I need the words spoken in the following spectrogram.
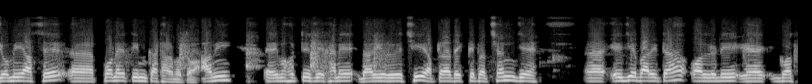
জমি আছে পৌনে তিন কাঠার মতো। আমি এই মুহূর্তে যেখানে দাঁড়িয়ে রয়েছি, আপনারা দেখতে পাচ্ছেন যে এই যে বাড়িটা অলরেডি গত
